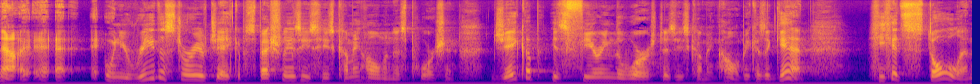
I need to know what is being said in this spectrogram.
Now, eh, eh, eh, when you read the story of Jacob, especially as he's, he's coming home in this portion, Jacob is fearing the worst as he's coming home. Because again, he had stolen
